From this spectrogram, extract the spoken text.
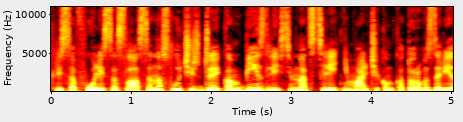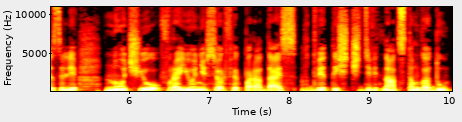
Крисофули сослался на случай с Джейком Бизли, 17-летним мальчиком, которого зарезали ночью в районе Серфер Парадайз в 2019 году.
